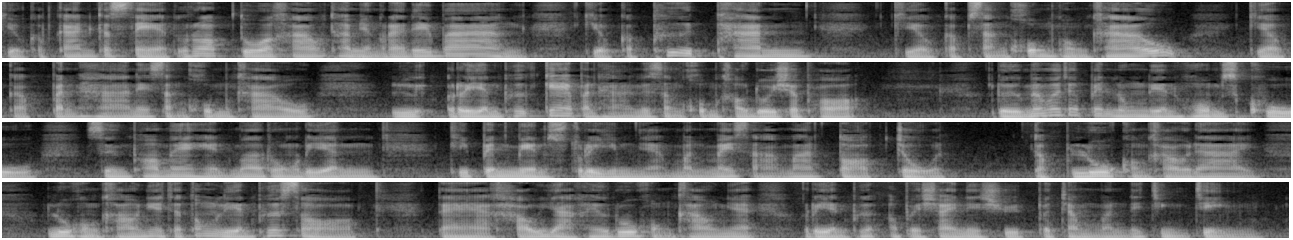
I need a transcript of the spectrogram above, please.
เกี่ยวกับการเกษตรรอบตัวเขาทำอย่างไรได้บ้าง เกี่ยวกับพืชพันธุ์ เกี่ยวกับสังคมของเขา เกี่ยวกับปัญหาในสังคมเขา เรียนเพื่อแก้ปัญหาในสังคมเขาโดยเฉพาะ หรือไม่ว่าจะเป็นโรงเรียน homeschool ซึ่งพ่อแม่เห็นว่าโรงเรียนที่เป็น mainstream เนี่ยมันไม่สามารถตอบโจทย์กับลูกของเขาได้ ลูกของเขาเนี่ยจะต้องเรียนเพื่อสอบ แต่เขาอยากให้ลูกของเขาเนี่ยเรียนเพื่อเอาไปใช้ในชีวิตประจำวันได้จริง ๆ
